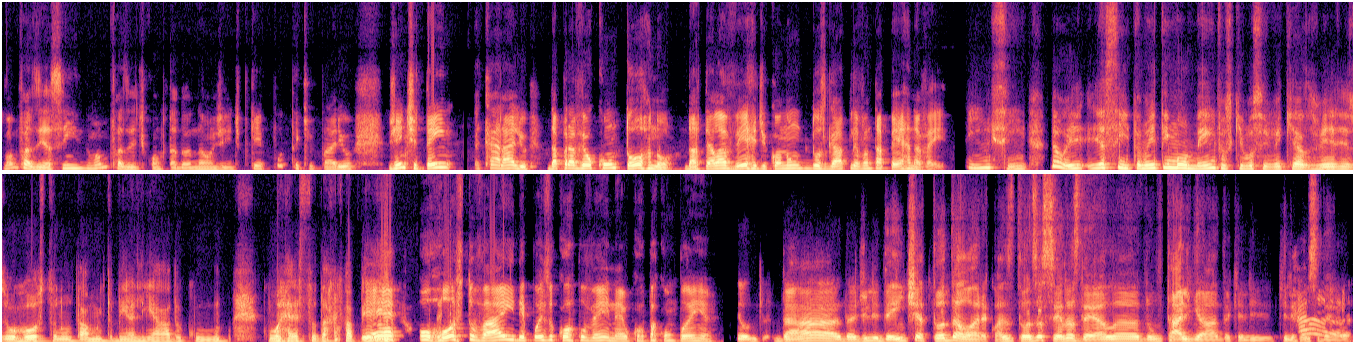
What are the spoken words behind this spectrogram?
vamos fazer assim, não vamos fazer de computador, não, gente. Porque puta que pariu. Gente, tem. Caralho, dá pra ver o contorno da tela verde quando um dos gatos levanta a perna, velho. Sim, sim. Não, e, e, assim, também tem momentos que você vê que às vezes o rosto não tá muito bem alinhado com, com o resto da cabeça. É, o rosto vai e depois o corpo vem, né? O corpo acompanha. Da, da Julie Dent é toda hora, quase todas as cenas dela não tá alinhado aquele, aquele rosto dela.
